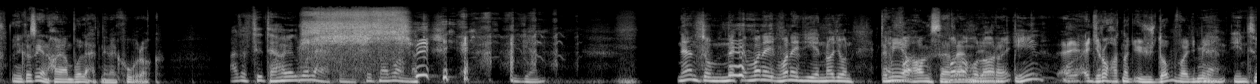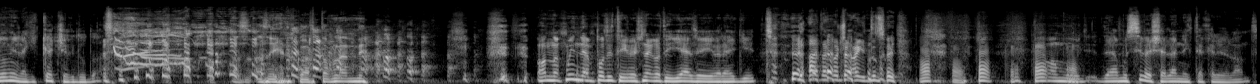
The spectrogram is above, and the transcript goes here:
Mondjuk az én hajamból lehetnének húrok. hát a te- hajadból lehet, sőt már vannak is. Igen. Nem tudom, nekem van egy, van egy ilyen nagyon... Te milyen hangszer Valahol lennél? arra én, Egy, egy rohadt nagy üsdob, vagy mi? nem, én tudom, mindenki köcsög duda. Az, az én akartam lenni. Annak minden pozitív és negatív jelzőjével együtt. Hát akkor csak annyit tudsz, hogy Amúgy, de amúgy szívesen lennék tekerőlant.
